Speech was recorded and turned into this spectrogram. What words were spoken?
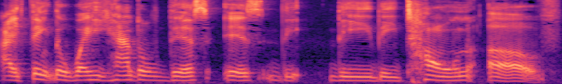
I think the way he handled this is the the the tone of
